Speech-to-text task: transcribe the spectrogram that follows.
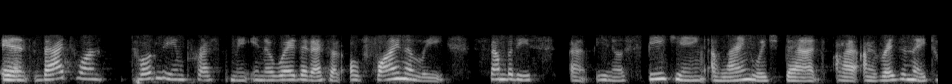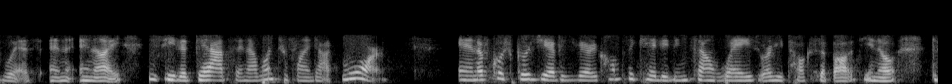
Yeah. And yes. that one totally impressed me in a way that I thought, oh, finally, somebody's uh, you know speaking a language that I, I resonate with, and and I mm-hmm. see the depth, and I want to find out more. And of course, Gurdjieff is very complicated in some ways, where he talks about you know the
